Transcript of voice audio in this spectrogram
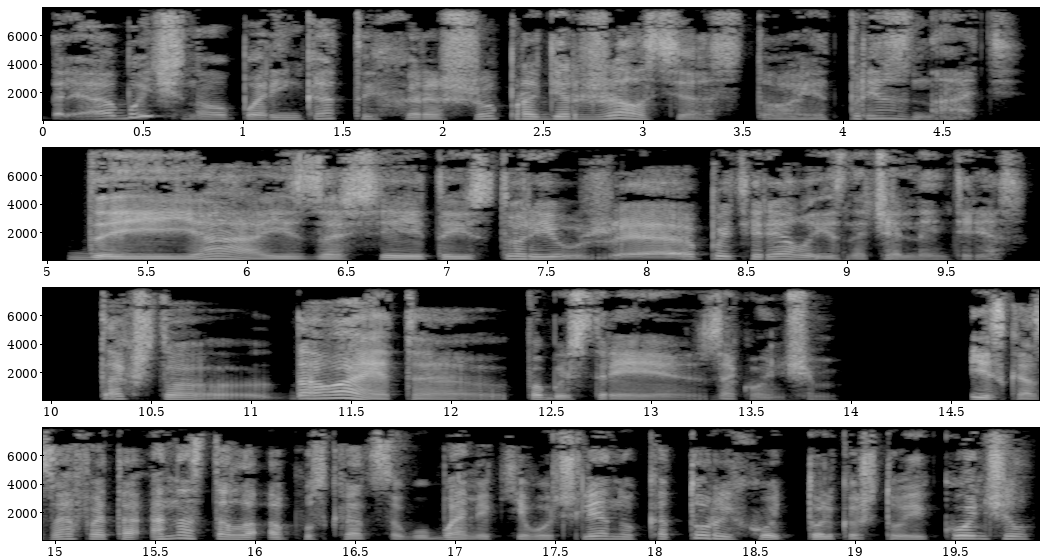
Для обычного паренька ты хорошо продержался, стоит признать. Да и я из-за всей этой истории уже потеряла изначальный интерес. Так что давай это побыстрее закончим. И сказав это, она стала опускаться губами к его члену, который хоть только что и кончил,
